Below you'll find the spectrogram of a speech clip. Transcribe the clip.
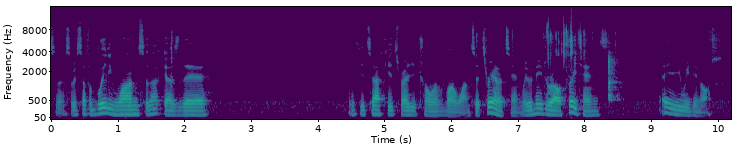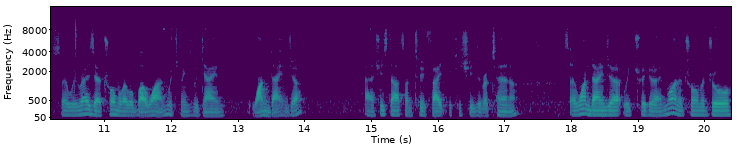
So, so we suffer bleeding one, so that goes there. If you attack hits, raise your trauma level by one. So three out of ten. We would need to roll three tens. Hey, we do not. So we raise our trauma level by one, which means we gain one danger. Uh, she starts on two fate because she's a returner. So one danger, we trigger a minor trauma draw.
